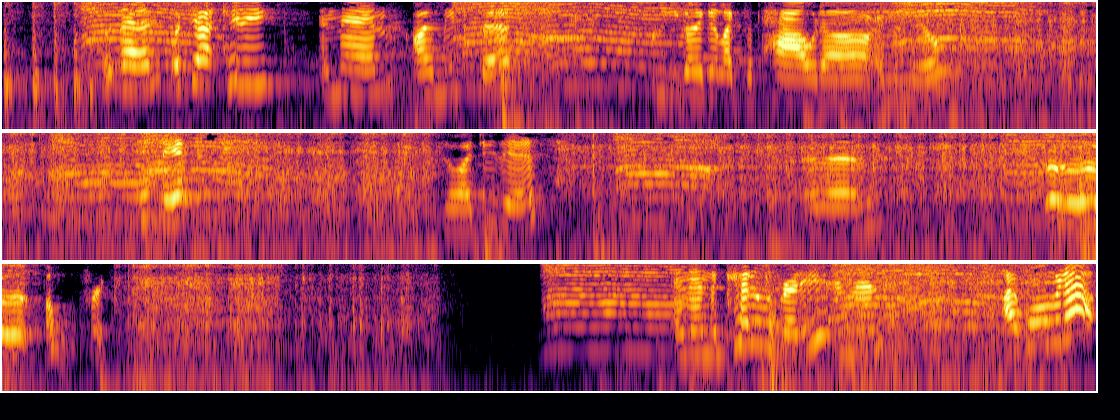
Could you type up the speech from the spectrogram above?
But then, watch out, Kitty. And then I mix it. Because you gotta get like the powder and the milk to mix. So I do this. And then, uh, the kettle's ready, and then I warm it up.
